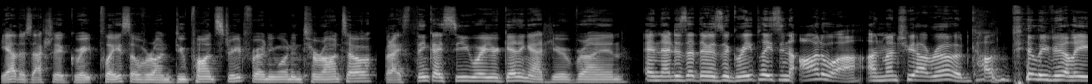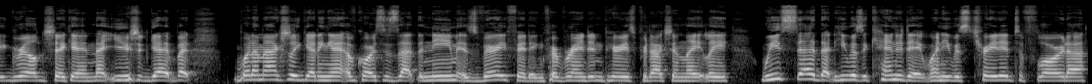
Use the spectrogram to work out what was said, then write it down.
Yeah, there's actually a great place over on DuPont Street for anyone in Toronto. But I think I see where you're getting at here, Brian. And that is that there's a great place in Ottawa on Montreal Road called Pili Pili Grilled Chicken that you should get. But what I'm actually getting at, of course, is that the name is very fitting for Brandon Pirri's production lately. We said that he was a candidate when he was traded to Florida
